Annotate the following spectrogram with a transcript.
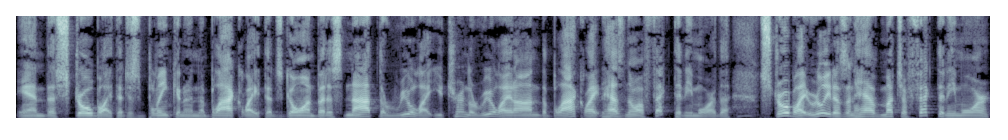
and the strobe light that's just blinking and the black light that's going, but it's not the real light. You turn the real light on, the black light has no effect anymore. The strobe light really doesn't have much effect anymore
